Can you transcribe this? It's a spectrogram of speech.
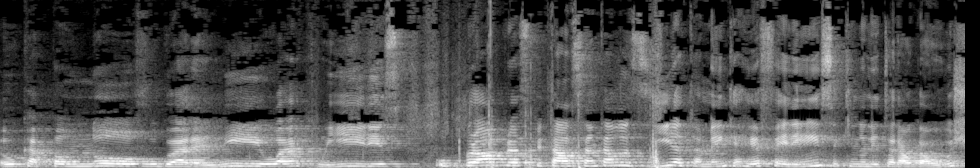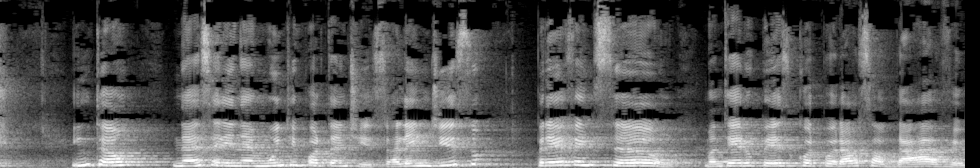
o Capão Novo, o Guarani, o Arco-Íris, o próprio Hospital Santa Luzia também, que é referência aqui no litoral gaúcho. Então, né, Serena, é muito importante isso. Além disso, prevenção, manter o peso corporal saudável,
